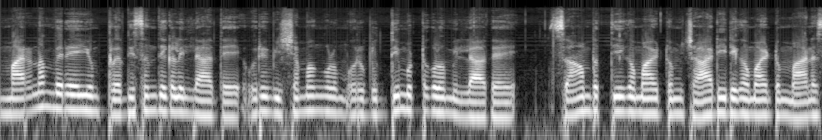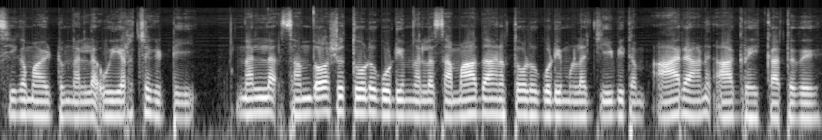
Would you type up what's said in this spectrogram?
മരണം വരെയും പ്രതിസന്ധികളില്ലാതെ ഒരു വിഷമങ്ങളും ഒരു ബുദ്ധിമുട്ടുകളും ഇല്ലാതെ സാമ്പത്തികമായിട്ടും ശാരീരികമായിട്ടും മാനസികമായിട്ടും നല്ല ഉയർച്ച കിട്ടി. നല്ല സന്തോഷത്തോടു കൂടിയും നല്ല സമാധാനത്തോടു കൂടിയുമുള്ള ജീവിതം ആരാണ് ആഗ്രഹിക്കാത്തത്?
